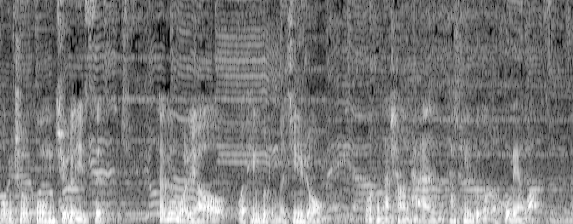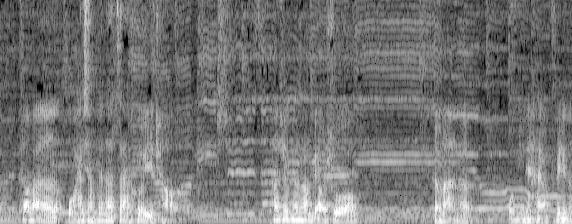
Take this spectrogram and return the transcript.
我们抽空聚了一次，他跟我聊我听不懂的金融，我跟他畅谈他听不懂的互联网。当晚我还想跟他再喝一场，他却看看表说很晚了，我明天还要飞呢。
